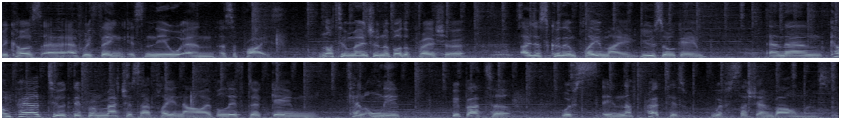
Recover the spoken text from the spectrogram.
because uh, everything is new and a surprise. Not to mention about the pressure, I just couldn't play my usual game. And then compared to different matches I play now, I believe the game can only be better with enough practice with such environments.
